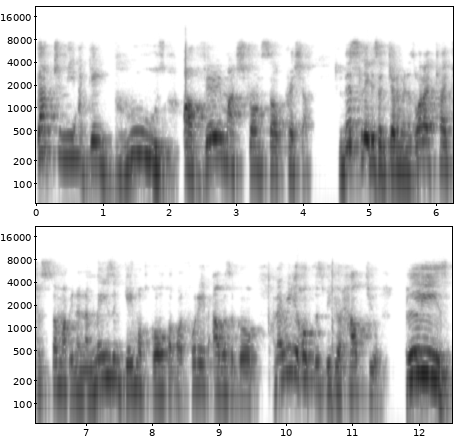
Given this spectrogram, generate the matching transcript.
That to me, again, bruise of very much strong sell pressure. This, ladies and gentlemen, is what I tried to sum up in an amazing game of golf about 48 hours ago. And I really hope this video helped you. Please,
